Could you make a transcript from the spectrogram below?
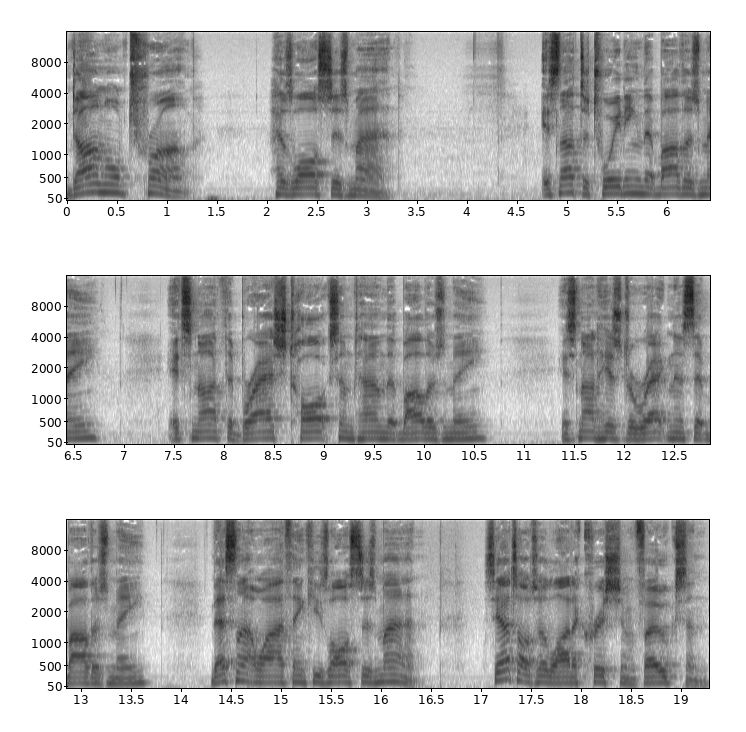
Donald Trump has lost his mind. It's not the tweeting that bothers me. It's not the brash talk sometimes that bothers me. It's not his directness that bothers me. That's not why I think he's lost his mind. See, I talk to a lot of Christian folks and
